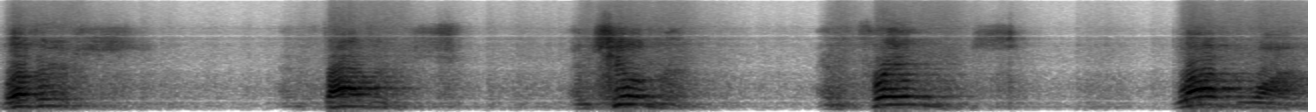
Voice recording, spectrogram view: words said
mothers and fathers and children friends, loved ones.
